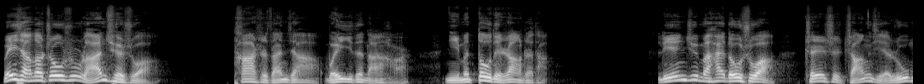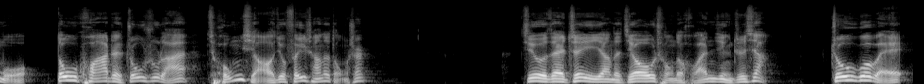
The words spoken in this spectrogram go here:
没想到周淑兰却说：“他是咱家唯一的男孩，你们都得让着他。邻居们还都说，真是长姐如母，都夸着周淑兰从小就非常的懂事。就在这样的娇宠的环境之下，周国伟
